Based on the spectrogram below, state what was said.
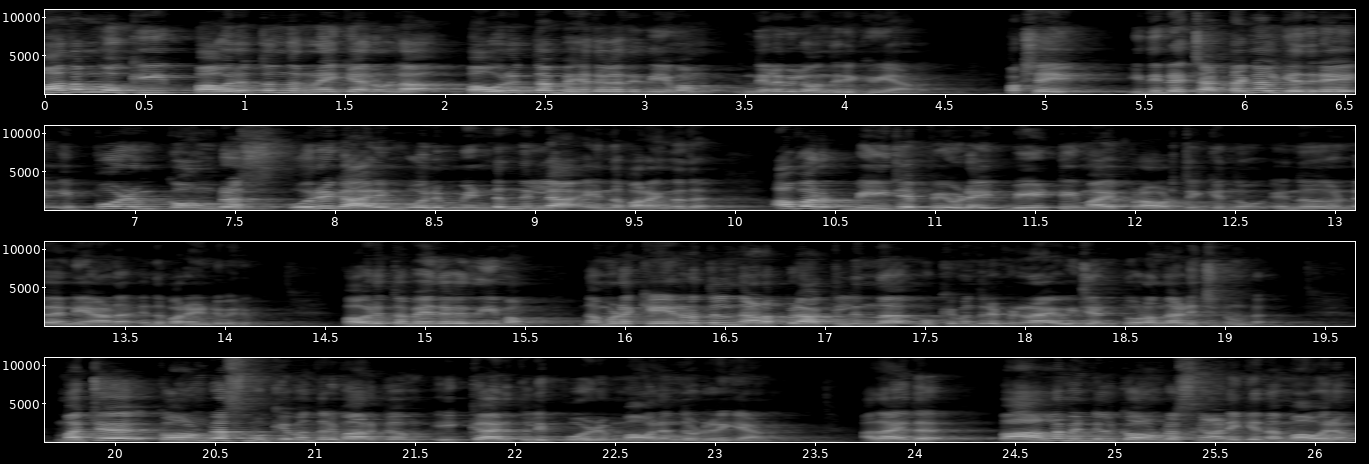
മതം നോക്കി പൗരത്വം നിർണയിക്കാനുള്ള പൗരത്വ ഭേദഗതി നിയമം നിലവിൽ വന്നിരിക്കുകയാണ്. പക്ഷേ ഇതിന്റെ ചട്ടങ്ങൾക്കെതിരെ ഇപ്പോഴും കോൺഗ്രസ് ഒരു കാര്യം പോലും മിണ്ടുന്നില്ല എന്ന് പറയുന്നത് അവർ ബി ജെ പിയുടെ ബി ടീമായി പ്രവർത്തിക്കുന്നു എന്നതുകൊണ്ട് തന്നെയാണ് എന്ന് പറയേണ്ടി വരും. പൗരത്വ ഭേദഗതി നിയമം നമ്മുടെ കേരളത്തിൽ നടപ്പിലാക്കില്ലെന്ന് മുഖ്യമന്ത്രി പിണറായി വിജയൻ തുറന്നടിച്ചിട്ടുണ്ട്. മറ്റ് കോൺഗ്രസ് മുഖ്യമന്ത്രിമാർക്കും ഇക്കാര്യത്തിൽ ഇപ്പോഴും മൗനം തുടരുകയാണ്. അതായത് പാർലമെന്റിൽ കോൺഗ്രസ് കാണിക്കുന്ന മൗനം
